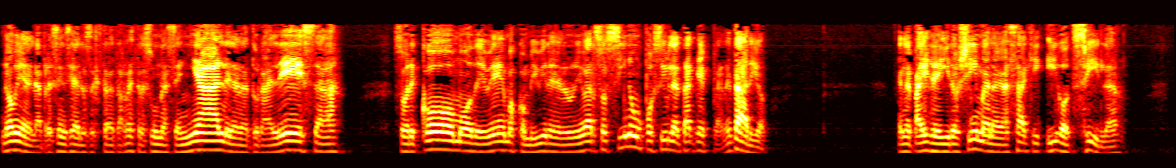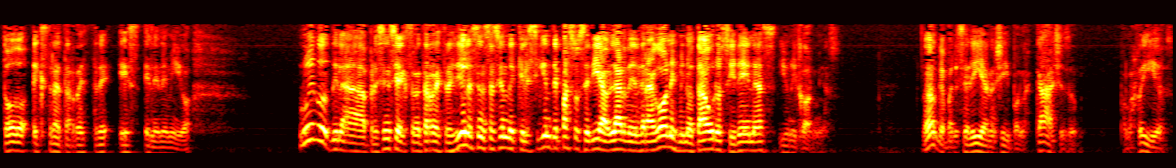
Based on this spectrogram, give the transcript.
no vea en la presencia de los extraterrestres una señal de la naturaleza sobre cómo debemos convivir en el universo, sino un posible ataque planetario. En el país de Hiroshima, Nagasaki y Godzilla, todo extraterrestre es el enemigo. Luego de la presencia de extraterrestres, dio la sensación de que el siguiente paso sería hablar de dragones, minotauros, sirenas y unicornios. ¿no? Que aparecerían allí por las calles o por los ríos.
